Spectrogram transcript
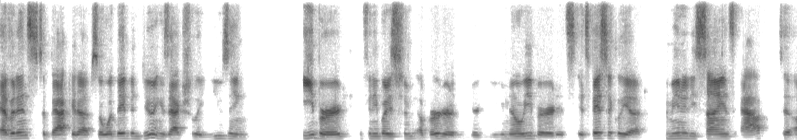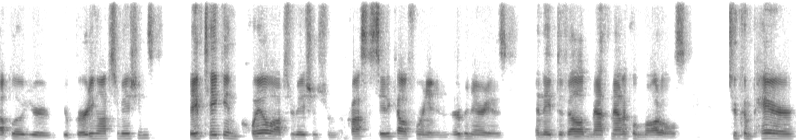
evidence to back it up. So what they've been doing is actually using eBird. If anybody's a birder, you know eBird. It's it's basically a community science app to upload your your birding observations. They've taken quail observations from across the state of California in urban areas, and they've developed mathematical models to compare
